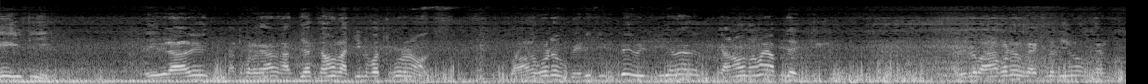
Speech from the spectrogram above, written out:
ගියේ හිටියේ. ඒ වෙලාවේ කටපර ගන්න හත්යක් ගම රකින්න පත්තු කරනවා. බලනකොට වෙඩි කිව්වේ වෙඩි කියලා යනවා තමයි අපි දැක්කේ. ඇවිල්ලා බලනකොට වැටලා තියෙනවා කරනවා.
